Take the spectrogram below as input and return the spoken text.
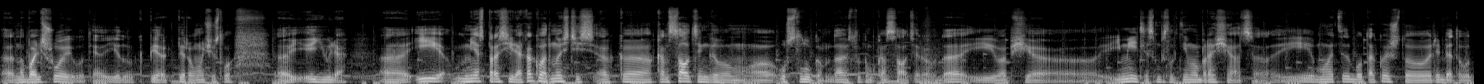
э, на большой, вот я еду к, первому числу э, июля, э, и меня спросили, а как вы относитесь к консалтинговым услугам, да, услугам консалтеров, да, и вообще имеет ли смысл к ним обращаться? И мой ответ был такой, что, ребята, вот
